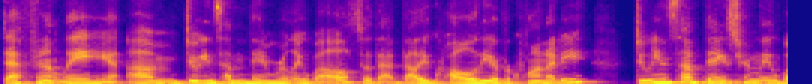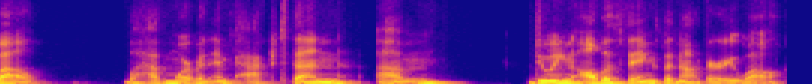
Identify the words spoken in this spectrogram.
Definitely um, doing something really well. So that value quality over quantity, doing something extremely well will have more of an impact than um, doing all the things, but not very well.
